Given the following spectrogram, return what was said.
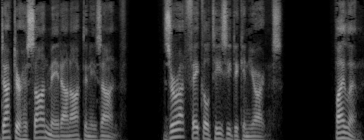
Dr. Hassan Maidan Oktanizanv. Zurat Fakultizi de Kanyardens. By Lim.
